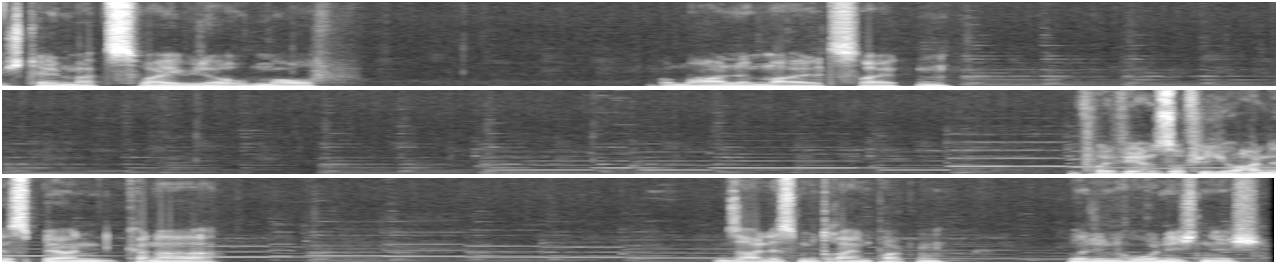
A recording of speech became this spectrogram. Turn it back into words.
Wir stellen mal zwei wieder um auf normale Mahlzeiten. Obwohl wir haben so viel Johannisbeeren, kann er können sie alles mit reinpacken. Nur den Honig nicht.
